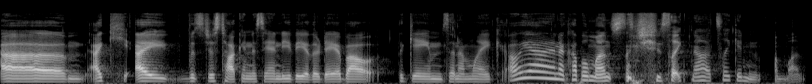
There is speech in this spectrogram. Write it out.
Um, I I was just talking to Sandy the other day about the games, and I'm like, oh yeah, in a couple months, and she's like, no, it's like in a month.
